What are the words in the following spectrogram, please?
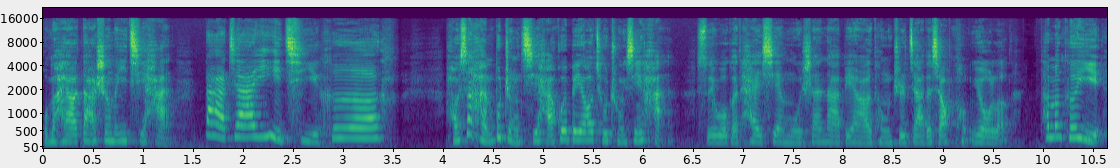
我们还要大声的一起喊：“大家一起喝。”好像喊不整齐，还会被要求重新喊。所以我可太羡慕山那边儿童之家的小朋友了。他们可以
